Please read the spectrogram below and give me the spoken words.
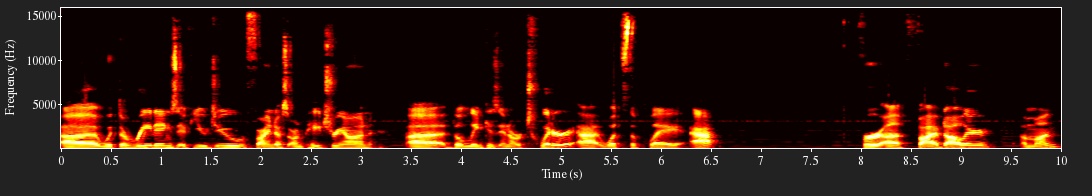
Uh, with the readings if you do find us on patreon uh, the link is in our twitter at what's the play app for a five dollar a month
